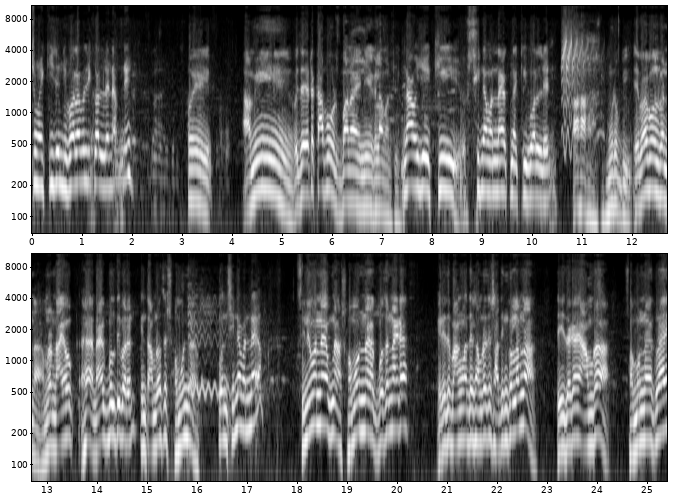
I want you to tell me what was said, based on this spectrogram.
সময় কি জন্য বলা বলি করলেন আপনি? ওই আমি ওই যে একটা কাপড় বানায় নিয়ে গেলাম আর কি। না ওই যে কি সিনেমার নায়ক না কি বললেন? আহা মুরব্বী এভাবে বলবেন না। আমরা নায়ক হ্যাঁ নায়ক বলতে পারেন কিন্তু আমরা হচ্ছে সমন্বয়ক। কোন সিনেমার নায়ক? সিনেমার নায়ক না সমন্বয়ক বোঝেন না এটা? এটা যে বাংলাদেশ আমরা যে স্বাধীন করলাম না এই জায়গায় আমরা সমন্বয়করাই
